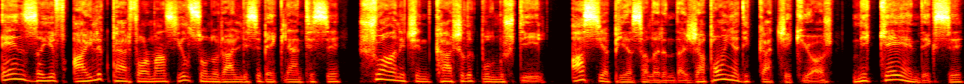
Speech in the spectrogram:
en zayıf aylık performans yıl sonu rallisi beklentisi şu an için karşılık bulmuş değil. Asya piyasalarında Japonya dikkat çekiyor. Nikkei endeksi,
